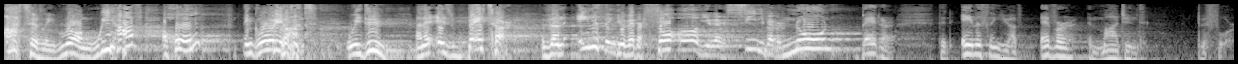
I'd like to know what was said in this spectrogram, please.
utterly wrong. We have a home in glory land. We do. And it is better than anything you've ever thought of, you've ever seen, you've ever known. Better than anything you have ever imagined before.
